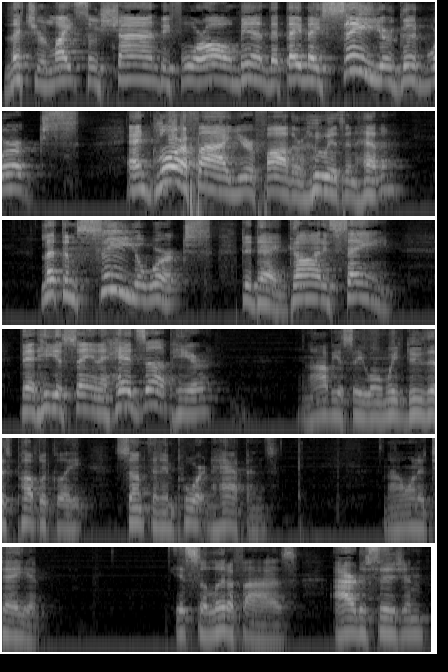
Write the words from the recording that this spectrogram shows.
Let your light so shine before all men that they may see your good works and glorify your Father who is in heaven. Let them see your works today. God is saying that He is saying a heads up here. And obviously, when we do this publicly, something important happens. And I want to tell you, it solidifies our decision,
